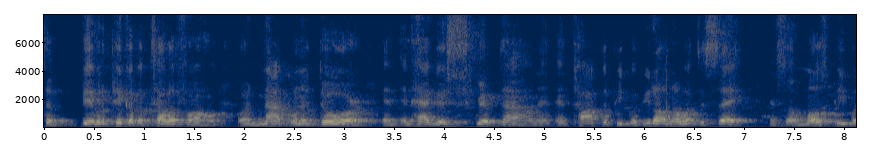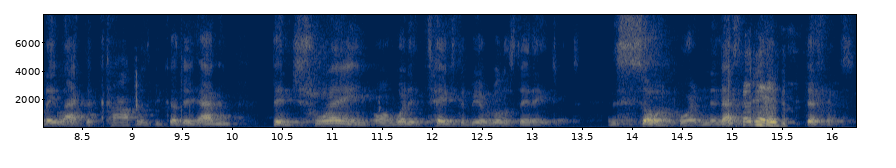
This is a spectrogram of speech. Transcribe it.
to be able to pick up a telephone or knock on a door and, and have your script down and, and talk to people if you don't know what to say. And so most people, they lack the confidence because they haven't been trained on what it takes to be a real estate agent. And it's so important, and that's it the difference.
